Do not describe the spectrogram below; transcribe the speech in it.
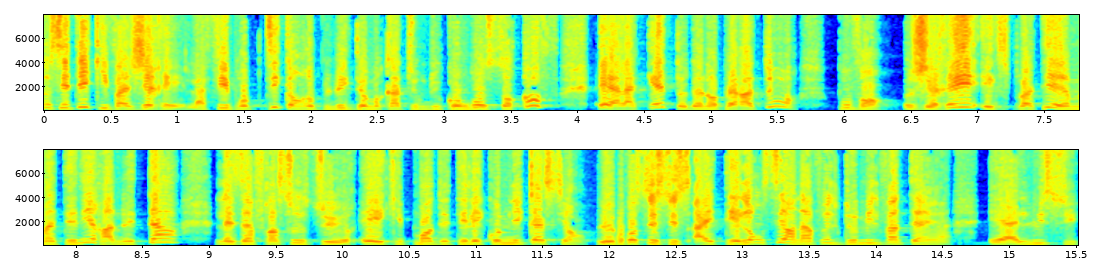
société qui va gérer la fibre optique en République démocratique du Congo, SOCOF, est à la quête d'un opérateur pouvant gérer, exploiter et maintenir en état les infrastructures et équipements de télécommunications. Le processus a été lancé en avril 2021 et à l'issue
